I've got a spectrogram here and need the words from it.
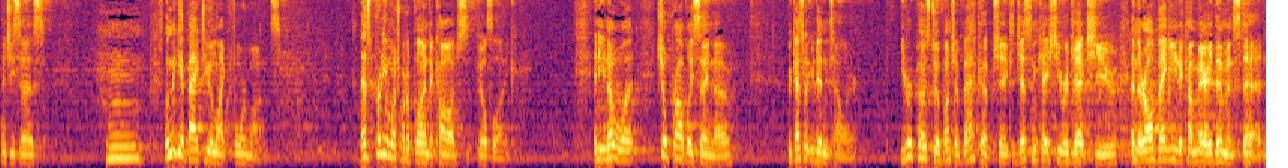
and she says, hmm, let me get back to you in like four months. That's pretty much what applying to college feels like. And you know what? She'll probably say no. But guess what you didn't tell her? You proposed to a bunch of backup chicks just in case she rejects you, and they're all begging you to come marry them instead.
